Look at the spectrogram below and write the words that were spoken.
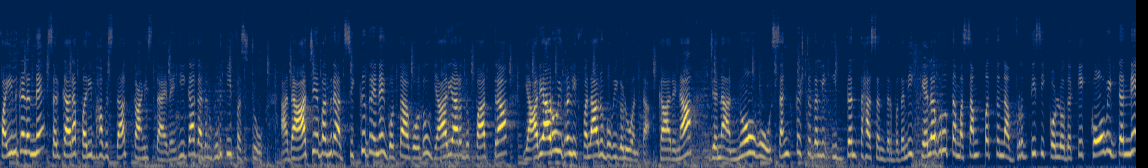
ಫೈಲ್ಗಳನ್ನೇ ಸರ್ಕಾರ ಪರಿಭಾವಿಸ್ತಾ ಕಾಣಿಸ್ತಾ ಇದೆ. ಹೀಗಾಗಿ ಅದನ್ನು ಹುಡುಕಿ ಫಸ್ಟು ಅದು ಆಚೆ ಬಂದ್ರೆ ಅದು ಸಿಕ್ಕಿದ್ರೇನೆ ಗೊತ್ತಾಗೋದು ಯಾರ್ಯಾರದು ಪಾತ್ರ, ಯಾರ್ಯಾರು ಇದರಲ್ಲಿ ಫಲಾನುಭವಿಗಳು ಅಂತ. ಕಾರಣ, ಜನ ನೋವು, ಸಂಕಷ್ಟದಲ್ಲಿ ಇದ್ದಂತಹ ಸಂದರ್ಭದಲ್ಲಿ ಕೆಲವರು ತಮ್ಮ ಸಂಪತ್ತನ್ನ ವೃದ್ಧಿಸಿಕೊಳ್ಳೋದಕ್ಕೆ ಕೋವಿಡ್ ಅನ್ನೇ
